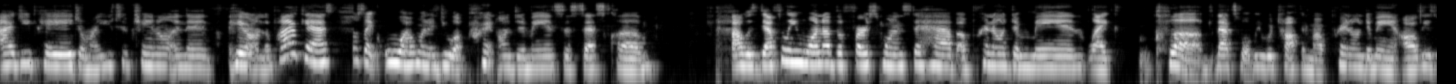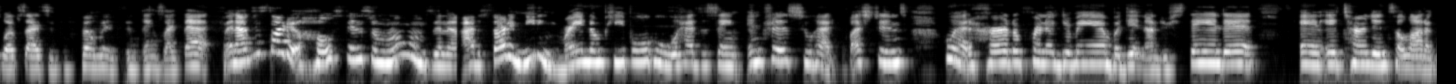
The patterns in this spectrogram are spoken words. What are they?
IG page on my YouTube channel and then here on the podcast. I was like, oh, I want to do a print on demand success club I was definitely one of the first ones to have a print on demand like club. That's what we were talking about print on demand, all these websites and fulfillment and things like that. And I just started hosting some rooms and I started meeting random people who had the same interests, who had questions, who had heard of print on demand but didn't understand it and it turned into a lot of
